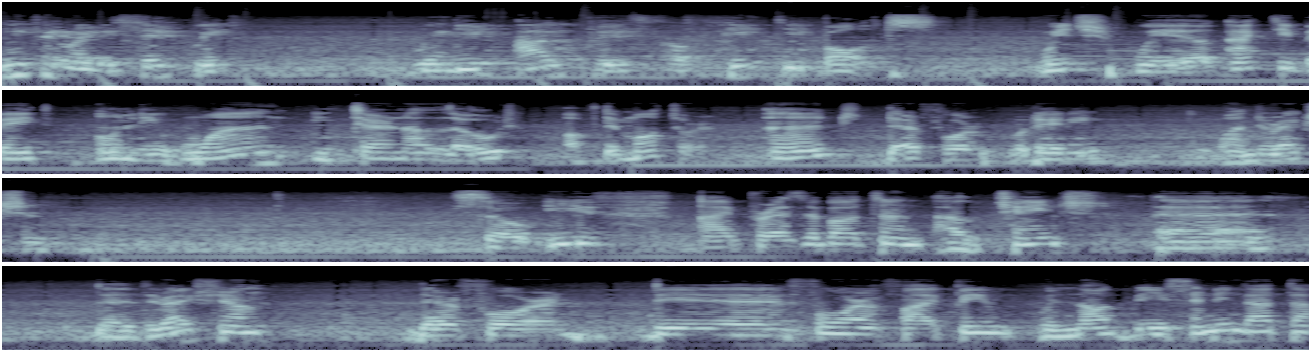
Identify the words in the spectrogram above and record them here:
integrated circuit will give outputs of 50 volts which will activate only one internal load of the motor and therefore rotating in one direction. So if I press the button, I'll change uh, the direction. Therefore, the 4 and 5 pin will not be sending data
